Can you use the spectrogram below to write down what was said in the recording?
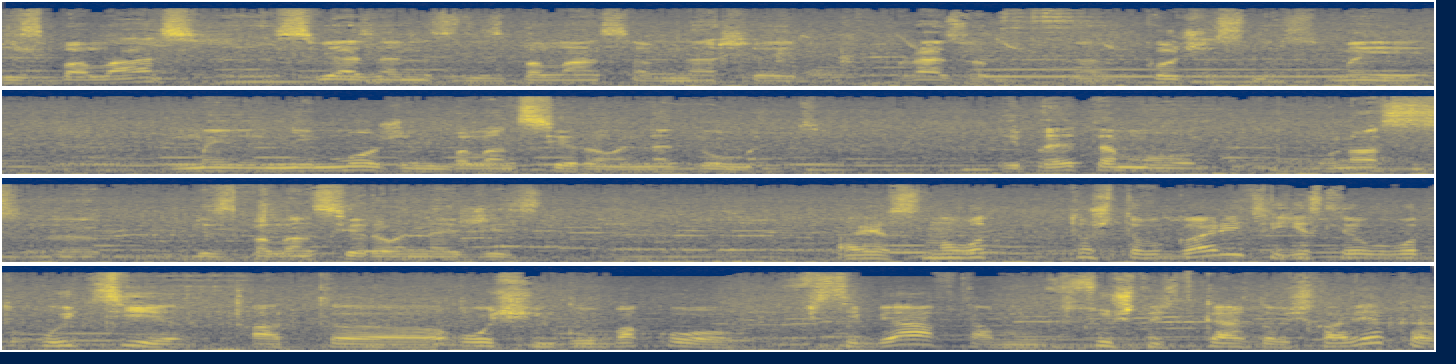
дисбаланс связан с дисбалансом нашей разума, consciousness. Мы, мы не можем балансированно думать. И поэтому у нас э, дисбалансированная жизнь. Арес, ну вот то, что вы говорите, если вот уйти от э, очень глубоко в себя, в, там, в сущность каждого человека,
